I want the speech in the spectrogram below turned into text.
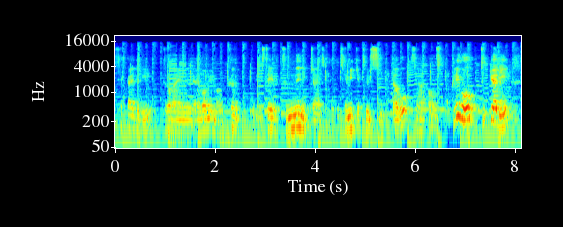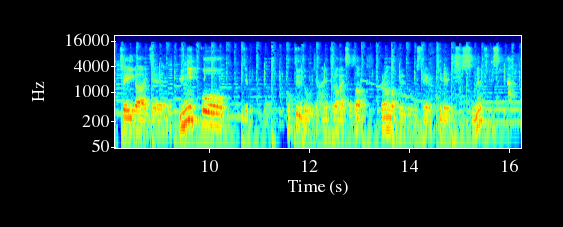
색깔들이 들어가 있는 앨범인 만큼 우리 스테이를 듣는 입장에서 되게 재밌게 들을 수 있다고 생각하고 있습니다. 그리고 특별히 저희가 이제 유닛곡 이제 곡들도 이제 안에 들어가 있어서 그런 것들도 우리 스테이가 기대해 주셨으면 좋겠습니다.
